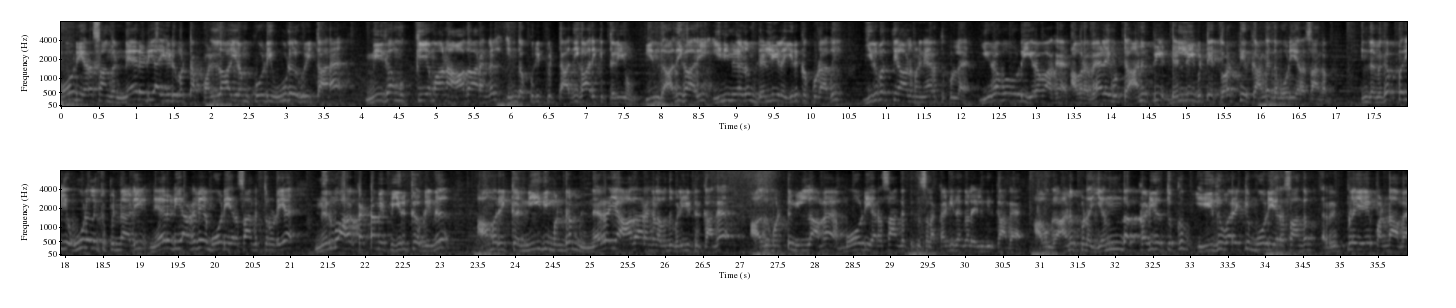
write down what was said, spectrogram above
மோடி அரசாங்கம் நேரடியாக ஈடுபட்ட பல்லாயிரம் கோடி ஊழல் குறித்தான மிக முக்கியமான ஆதாரங்கள் இந்த குறிப்பிட்ட அதிகாரிக்கு தெரியும். இந்த அதிகாரி இனிமேலும் டெல்லியில இருக்கக்கூடாது. இருபத்தி நாலு மணி நேரத்துக்குள்ள இரவோடு இரவாக அவரை வேலை விட்டு அனுப்பி டெல்லி விட்டே துரத்தியிருக்காங்க இந்த மோடி அரசாங்கம். இந்த மிகப்பெரிய ஊழலுக்கு பின்னாடி நேரடியாகவே மோடி அரசாங்கத்தினுடைய நிர்வாக கட்டமைப்பு இருக்கு அப்படின்னு அமெரிக்க நீதிமன்றம் நிறைய ஆதாரங்களை வந்து வெளியிட்டிருக்காங்க. அது மட்டும் இல்லாம மோடி அரசாங்கத்துக்கு சில கடிதங்களை எழுதியிருக்காங்க. அவங்க அனுப்பின எந்த கடிதத்துக்கும் இதுவரைக்கும் மோடி அரசாங்கம் ரிப்ளையே பண்ணாம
